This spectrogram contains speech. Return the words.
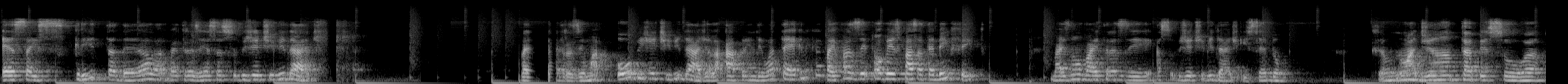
essa escrita dela vai trazer essa subjetividade. Vai trazer uma objetividade. Ela aprendeu a técnica, vai fazer, talvez faça até bem feito, mas não vai trazer a subjetividade. Isso é dom. Então não adianta a pessoa.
